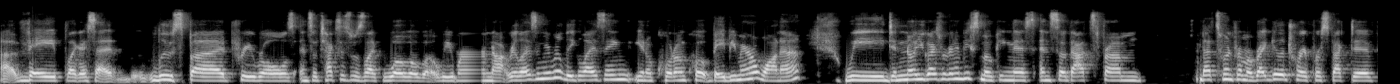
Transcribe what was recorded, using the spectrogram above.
uh, vape, like I said, loose bud, pre rolls. And so Texas was like, whoa, whoa, whoa. We were not realizing we were legalizing, you know, quote unquote, baby marijuana. We didn't know you guys were going to be smoking this. And so that's from that's when, from a regulatory perspective,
